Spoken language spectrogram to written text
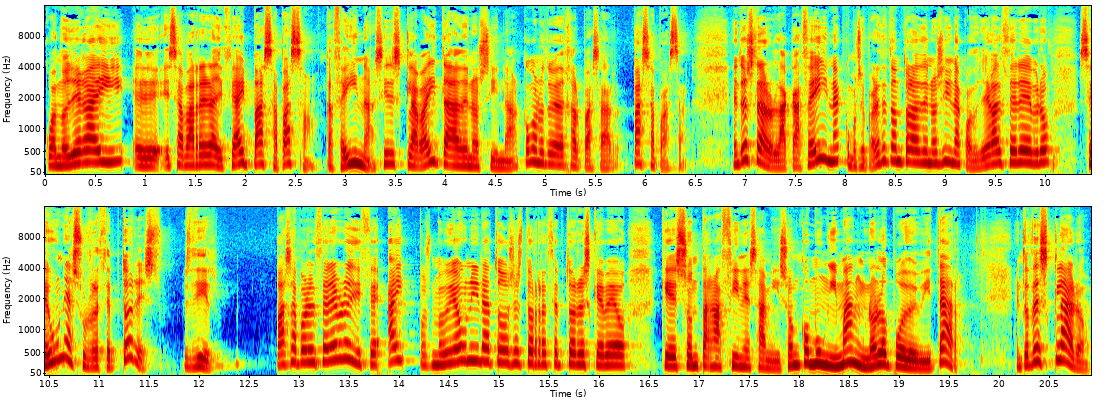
cuando llega ahí, eh, esa barrera dice, ay, pasa, pasa, cafeína, si eres clavadita la adenosina, ¿cómo no te voy a dejar pasar? Pasa, pasa. Entonces, claro, la cafeína, como se parece tanto a la adenosina, cuando llega al cerebro, se une a sus receptores. Es decir, pasa por el cerebro y dice, ay, pues me voy a unir a todos estos receptores que veo que son tan afines a mí, son como un imán, no lo puedo evitar. Entonces, claro,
